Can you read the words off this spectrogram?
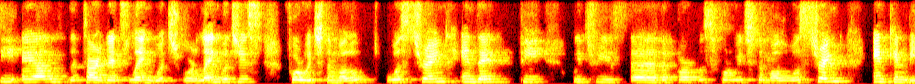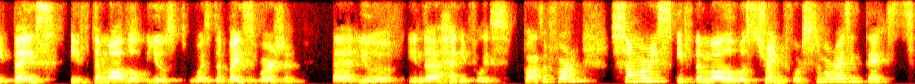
TL, the target language or languages for which the model was trained, and then P, which is uh, the purpose for which the model was trained and can be base if the model used was the base version uh, you in the Hugging Face platform. Summaries if the model was trained for summarizing texts.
